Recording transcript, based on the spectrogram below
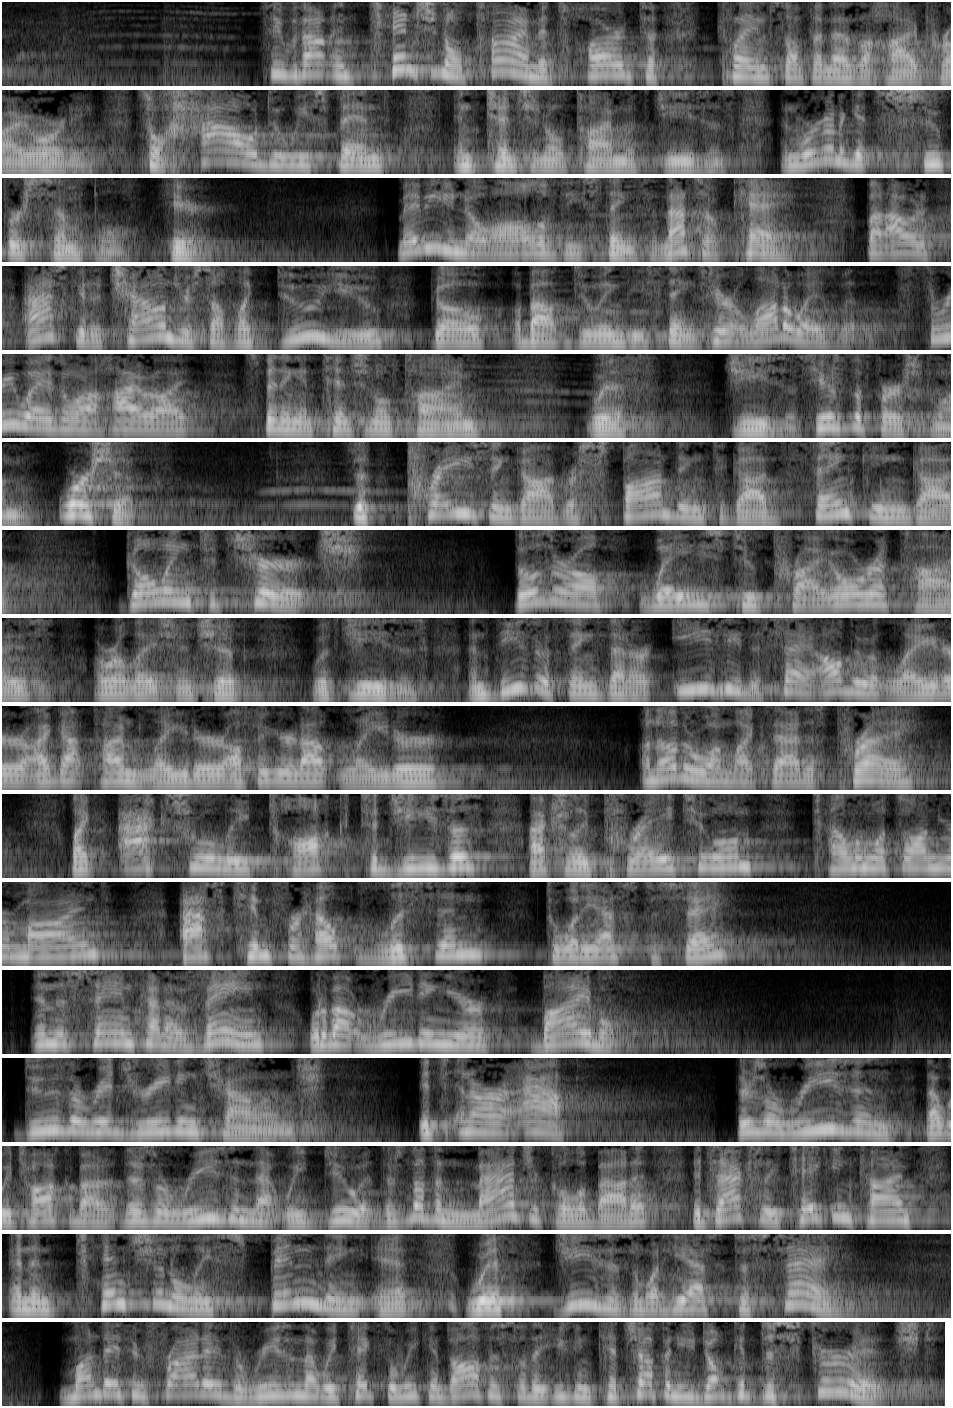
See, without intentional time, it's hard to claim something as a high priority. So how do we spend intentional time with Jesus? And we're going to get super simple here. Maybe you know all of these things, and that's okay. But I would ask you to challenge yourself, like, do you go about doing these things? Here are a lot of ways, but three ways I want to highlight spending intentional time with Jesus. Here's the first one. Worship. Praising God, responding to God, thanking God, going to church, those are all ways to prioritize a relationship with Jesus. And these are things that are easy to say. I'll do it later. I got time later. I'll figure it out later. Another one like that is pray. Like actually talk to Jesus, actually pray to Him, tell Him what's on your mind, ask Him for help, listen to what He has to say. In the same kind of vein, what about reading your Bible? Do the Ridge Reading Challenge. It's in our app. There's a reason that we talk about it. There's a reason that we do it. There's nothing magical about it. It's actually taking time and intentionally spending it with Jesus and what he has to say. Monday through Friday, the reason that we take the weekend off is so that you can catch up and you don't get discouraged.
